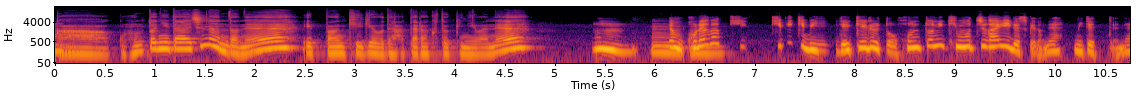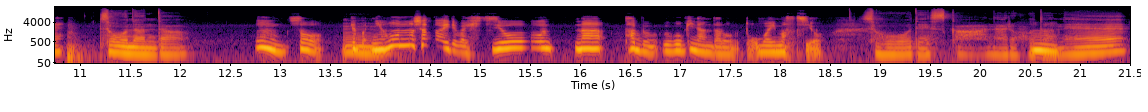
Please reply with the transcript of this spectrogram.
か本当に大事なんだね一般企業で働く時にはね。うん、うん、でもこれがきキビキビできると本当に気持ちがいいですけどね見てってね。そうなんだ。うんそう。やっぱ日本の社会では必要な多分動きなんだろうと思いますよ。そうですか。なるほどね、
